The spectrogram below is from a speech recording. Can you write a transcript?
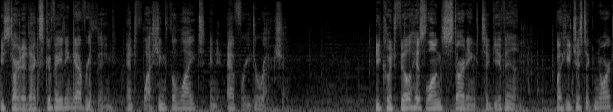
he started excavating everything and flashing the light in every direction. He could feel his lungs starting to give in, but he just ignored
